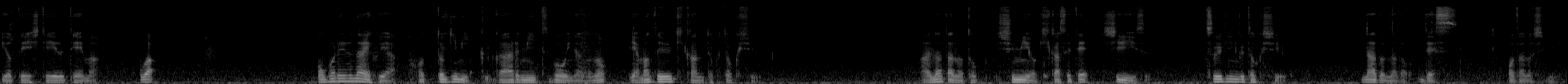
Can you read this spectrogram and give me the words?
予定しているテーマは溺れるナイフやホットギミックガールミーツボーイなどの大和由紀監督特集。あなたの趣味を聞かせてシリーズツーリング特集などなどです。お楽しみに。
